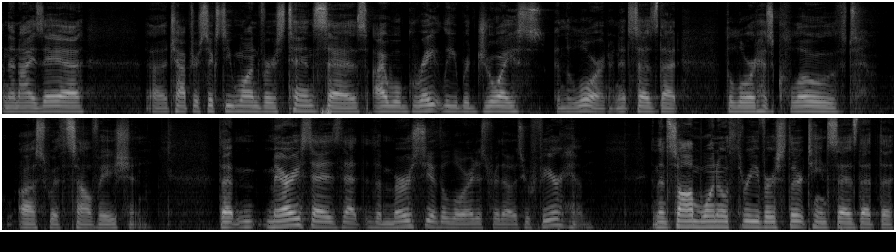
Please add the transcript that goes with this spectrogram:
and then Isaiah uh, chapter 61, verse 10 says, I will greatly rejoice in the Lord. And it says that the Lord has clothed us with salvation. That Mary says that the mercy of the Lord is for those who fear him. And then Psalm 103, verse 13 says that the,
